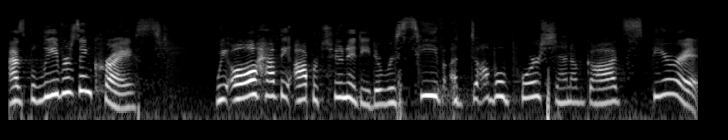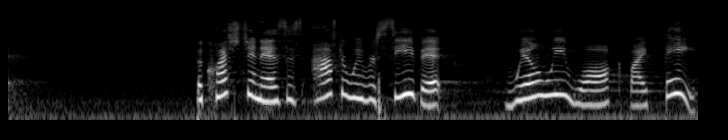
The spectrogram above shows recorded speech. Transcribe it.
As believers in Christ, we all have the opportunity to receive a double portion of God's Spirit. The question is, is after we receive it, will we walk by faith?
